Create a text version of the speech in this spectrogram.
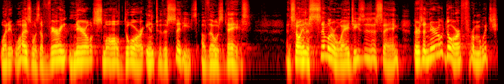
What it was was a very narrow, small door into the cities of those days. And so, in a similar way, Jesus is saying there's a narrow door from which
